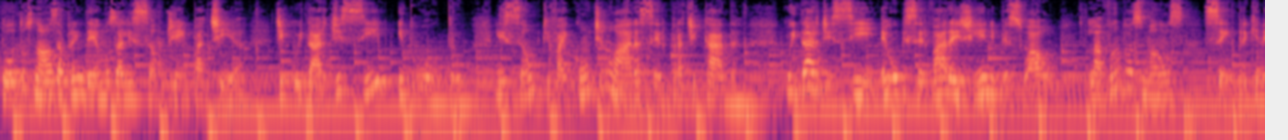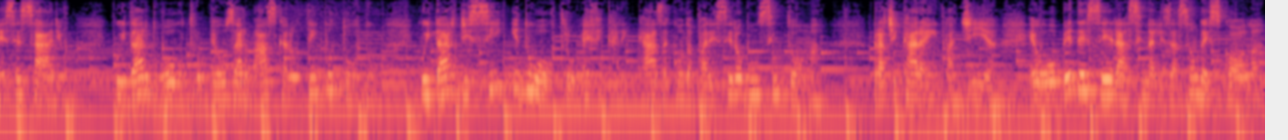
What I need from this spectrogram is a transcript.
todos nós aprendemos a lição de empatia, de cuidar de si e do outro, lição que vai continuar a ser praticada. Cuidar de si é observar a higiene pessoal, lavando as mãos sempre que necessário. Cuidar do outro é usar máscara o tempo todo. Cuidar de si e do outro é ficar em casa quando aparecer algum sintoma. Praticar a empatia é obedecer à sinalização da escola,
